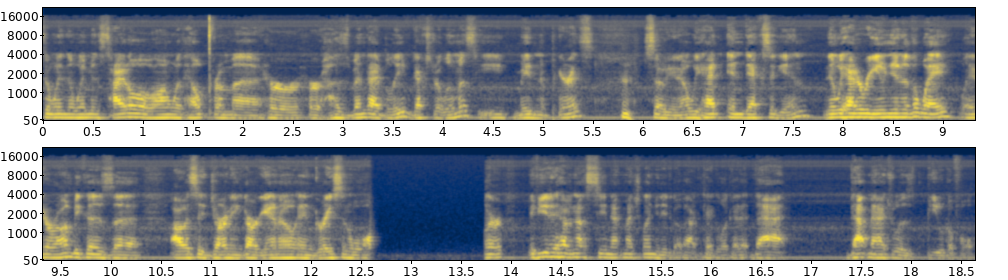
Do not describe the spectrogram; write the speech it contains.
to win the women's title, along with help from uh, her her husband, I believe, Dexter Lumis. He made an appearance. Hmm. so you know we had Index again. And then we had a reunion of the Way later on because uh, obviously Johnny Gargano and Grayson Waller. If you have not seen that match, Glen, you need to go back and take a look at it. That that match was beautiful.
